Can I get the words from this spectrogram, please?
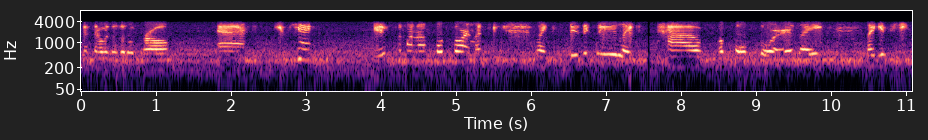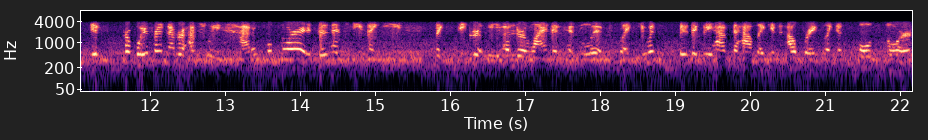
since I was a little girl. And you can't give someone a cold sore unless you, like, physically, like, have a cold sore. Like, like if he, if her boyfriend never actually had a cold sore, it doesn't seem like he, like, secretly underlined in his lips. Like, he would physically have to have, like, an outbreak, like a cold sore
